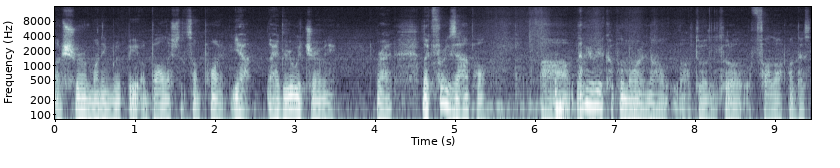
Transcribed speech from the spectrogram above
i'm sure money would be abolished at some point. Yeah i agree with germany right? Like for example uh, let me read a couple more and I'll, I'll do a little follow-up on this.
